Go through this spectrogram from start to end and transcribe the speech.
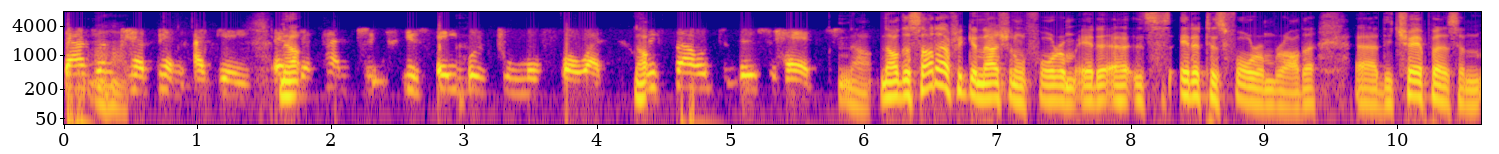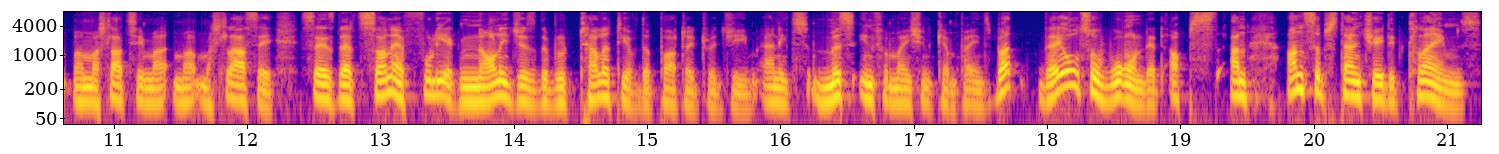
doesn't mm. happen again and now, the country is able to move forward now, without this had. Now, now the South African National Forum, edi- uh, Editors Forum rather, uh, the chairperson, Mahlatsi Mahlase, says that SANEF fully acknowledges the brutality of the apartheid regime and its misinformation campaigns. But they also warn that ups- un- unsubstantiated claims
